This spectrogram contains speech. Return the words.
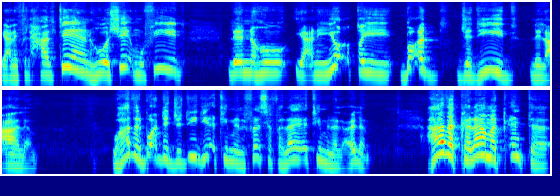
يعني في الحالتين هو شيء مفيد لأنه يعني يعطي بعد جديد للعالم. وهذا البعد الجديد يأتي من الفلسفة لا يأتي من العلم. هذا كلامك أنت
